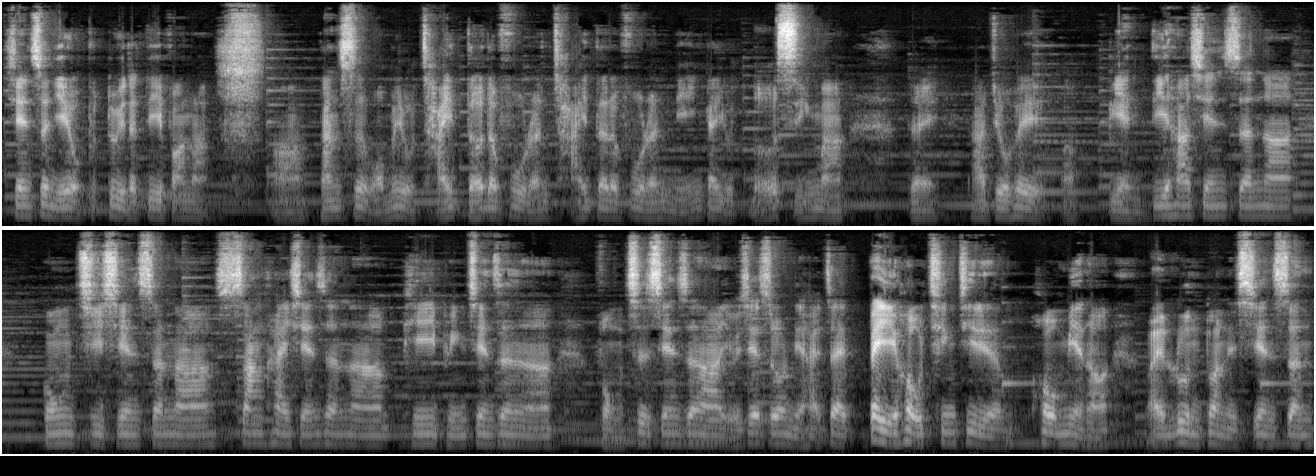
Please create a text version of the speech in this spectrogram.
先生也有不对的地方呢啊，但是我们有才德的富人，才德的富人，你应该有德行嘛。对他就会呃贬低他先生啊，攻击先生啊，伤害先生啊，批评先生啊，讽刺先生啊，有些时候你还在背后亲戚的后面哈来论断你先生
